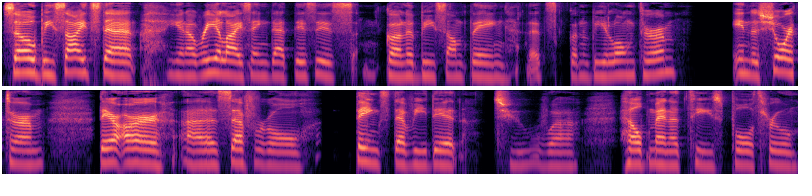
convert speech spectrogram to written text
So besides that, you know, realizing that this is going to be something that's going to be long term, in the short term, there are uh, several things that we did to uh, help manatees pull through.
